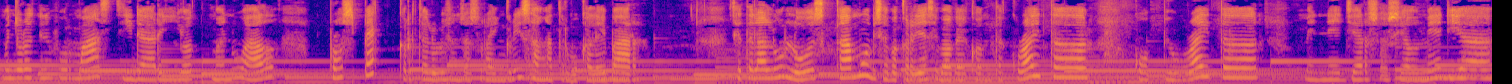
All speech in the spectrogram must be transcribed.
Menurut informasi dari Yacht Manual, prospek kerja lulusan sastra Inggris sangat terbuka lebar. Setelah lulus, kamu bisa bekerja sebagai content writer, copywriter, manajer sosial media,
